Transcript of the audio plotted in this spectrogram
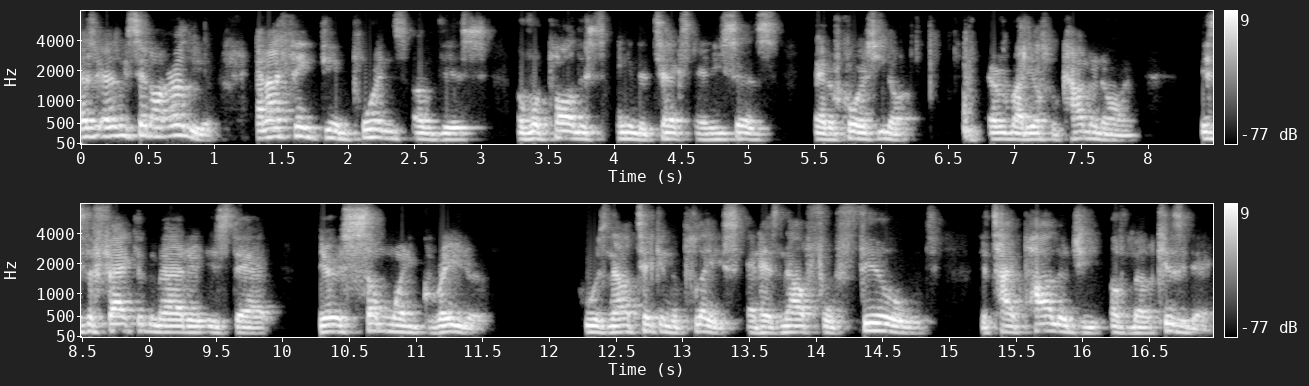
as, as we said on earlier. And I think the importance of this, of what Paul is saying in the text, and he says, and of course, you know, everybody else will comment on, is the fact of the matter is that there is someone greater who has now taken the place and has now fulfilled the typology of Melchizedek.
